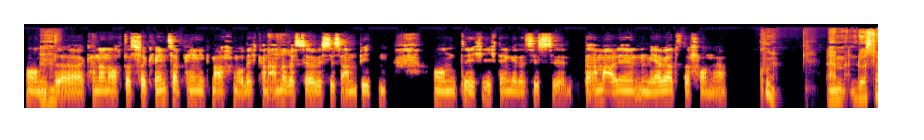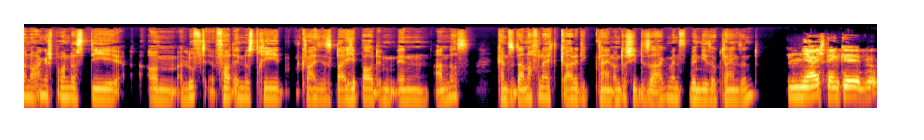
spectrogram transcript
Und mhm. äh, kann dann auch das frequenzabhängig machen oder ich kann andere Services anbieten. Und ich, ich denke, das ist, äh, da haben wir alle einen Mehrwert davon. Ja. Cool. Ähm, du hast vorhin noch angesprochen, dass die ähm, Luftfahrtindustrie quasi das gleiche baut in, in anders. Kannst du da noch vielleicht gerade die kleinen Unterschiede sagen, wenn die so klein sind? Ja, ich denke,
